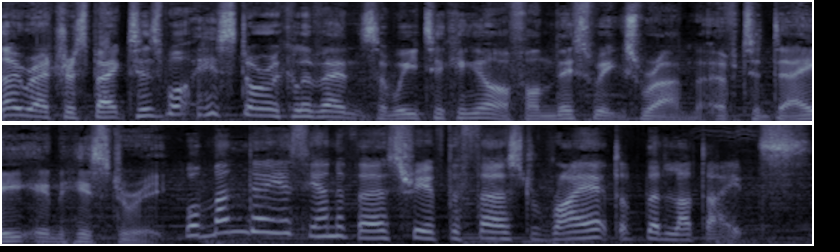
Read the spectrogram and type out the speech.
So, retrospectors, what historical events are we ticking off on this week's run of Today in History? Well, Monday is the anniversary of the first riot of the Luddites.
